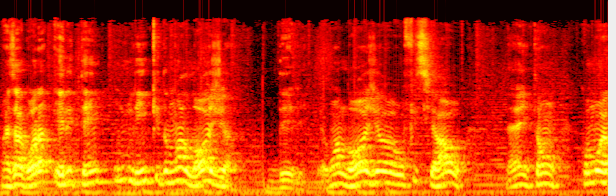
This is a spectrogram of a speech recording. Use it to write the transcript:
Mas agora ele tem um link de uma loja dele. É uma loja oficial. Né? Então, como é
